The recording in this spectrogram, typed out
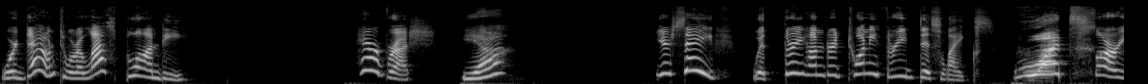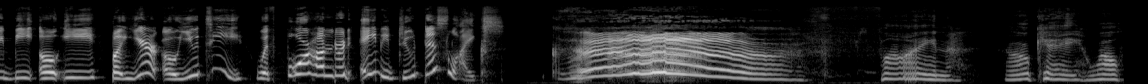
We're down to our last blondie. Hairbrush, yeah? you're safe with 323 dislikes. What? Sorry, BOE, but you're OUT with 482 dislikes. Fine. Okay, well,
